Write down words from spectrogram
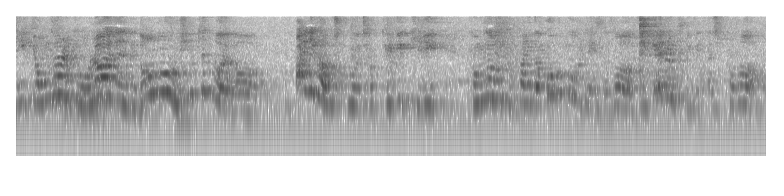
이 경사를 이렇게 올라가야 되는데 너무 힘든 거예요. 빨리 가고 거예요. 자꾸 되게 길이 경사도 급하니까 꼬불꼬불 돼 있어서 좀 깨를 부리겠다 싶어서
